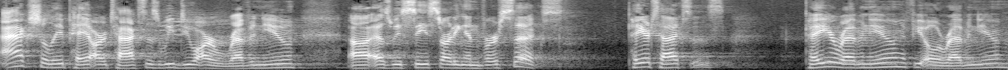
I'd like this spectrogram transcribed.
actually pay our taxes, we do our revenue uh, as we see starting in verse 6. Pay your taxes, pay your revenue if you owe revenue.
